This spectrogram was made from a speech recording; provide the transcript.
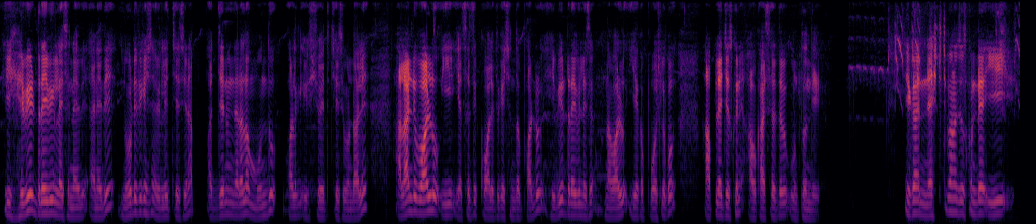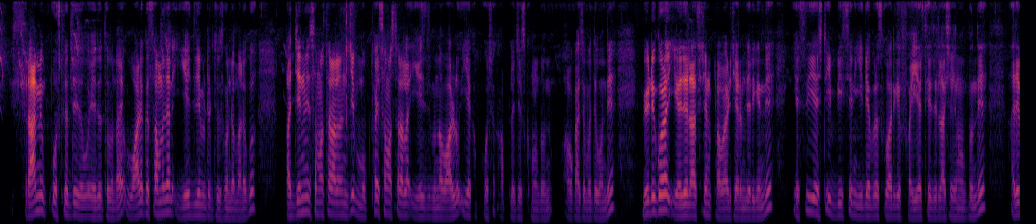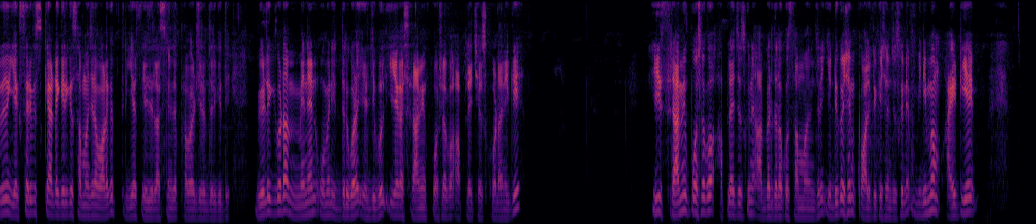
ఈ హెవీ డ్రైవింగ్ లైసెన్స్ అనేది అనేది నోటిఫికేషన్ రిలీజ్ చేసిన పద్దెనిమిది నెలల ముందు వాళ్ళకి ఇష్యూ అయితే చేసి ఉండాలి. అలాంటి వాళ్ళు ఈ ఎస్ఎస్సి క్వాలిఫికేషన్తో పాటు హెవీ డ్రైవింగ్ లైసెన్స్ ఉన్న వాళ్ళు ఈ యొక్క పోస్టులకు అప్లై చేసుకునే అవకాశం అయితే ఉంటుంది. ఇక నెక్స్ట్ మనం చూసుకుంటే ఈ శ్రామిక్ పోస్టులు అయితే ఏదైతే ఉన్నాయో వాళ్ళకి సంబంధించిన ఏజ్ లిమిట్ చూసుకుంటే మనకు పద్దెనిమిది సంవత్సరాల నుంచి ముప్పై సంవత్సరాల ఏజ్ ఉన్న వాళ్ళు ఈ యొక్క పోస్టుకు అప్లై చేసుకుంటుంది అవకాశం అయితే ఉంది. వీటికి కూడా ఏజ్ రిలాక్సేషన్ ప్రొవైడ్ చేయడం జరిగింది. ఎస్సీ ఎస్టీ బీసీ ఈడబ్ల్యూఎస్ వారికి ఫైవ్ ఇయర్స్ ఏజ్ రిలాక్సేషన్ ఉంటుంది. అదేవిధంగా ఎక్స్ సర్వీస్ కేటగిరీకి సంబంధించిన వాళ్ళకి త్రీ ఇయర్స్ ఏజ్ రిలాక్సేషన్ అయితే ప్రొవైడ్ చేయడం జరిగింది. వీళ్ళకి కూడా మెన్ అండ్ ఉమెన్ ఇద్దరు కూడా ఎలిజిబుల్ ఈ యొక్క శ్రామిక్ పోస్టులకు అప్లై చేసుకోవడానికి ఈ శ్రామిక్ పోస్టులకు అప్లై చేసుకునే అభ్యర్థులకు సంబంధించిన ఎడ్యుకేషన్ క్వాలిఫికేషన్ చూసుకుంటే మినిమం ఐటీఐ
